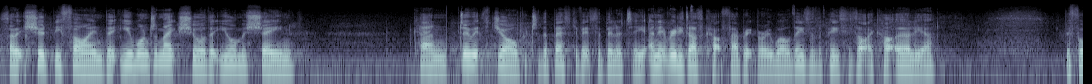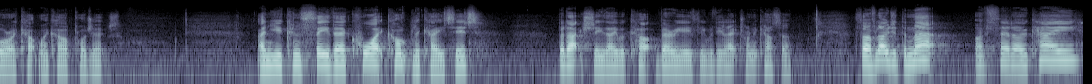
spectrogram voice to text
so it should be fine, but you want to make sure that your machine can do its job to the best of its ability. And it really does cut fabric very well. These are the pieces that I cut earlier, before I cut my card project and you can see they're quite complicated, but actually they were cut very easily with the electronic cutter. So I've loaded the mat, I've said OK.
